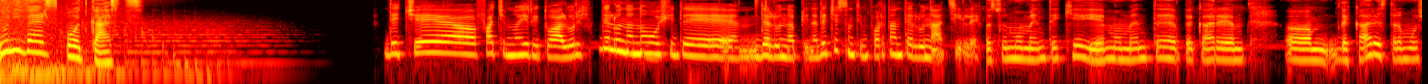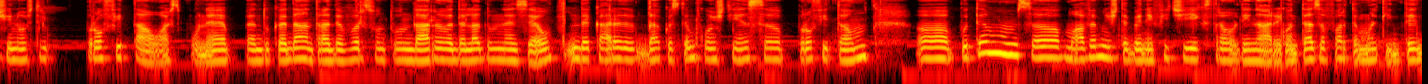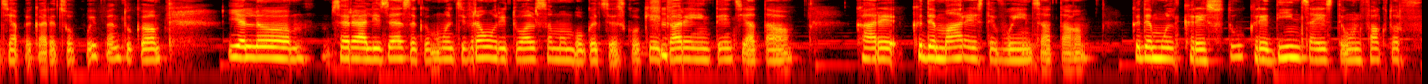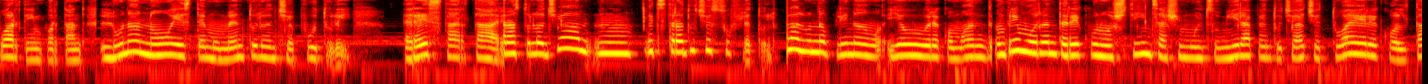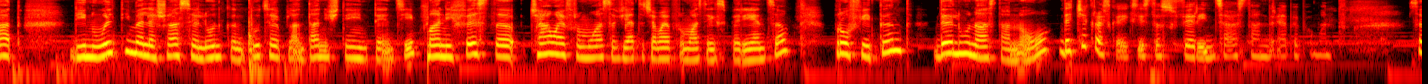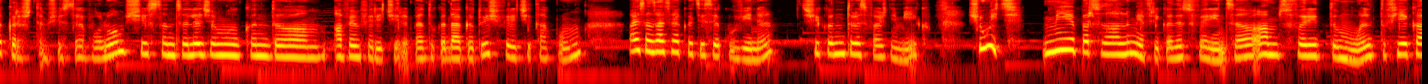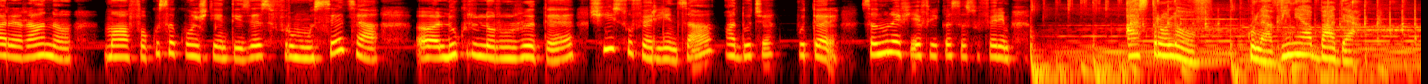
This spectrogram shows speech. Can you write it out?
Zunivers Podcasts De ce uh, facem noi ritualuri de lună nouă și de, de lună plină? De ce sunt importante lunațiile? Sunt momente cheie, momente pe care, um, de care strămoșii noștri profitau, aș spune, pentru că, da, într-adevăr, sunt un dar de la Dumnezeu, de care, dacă suntem conștienți să profităm, uh, putem să avem niște beneficii extraordinare. Contează foarte mult intenția pe care ți-o pui, pentru că el uh, se realizează că mulți vreau un ritual să mă îmbogățesc, ok? Care e intenția ta? Care, cât de mare este voința ta? Cât de mult crezi tu, credința este un factor foarte important. Luna nouă este momentul începutului, restartare. În astrologia mm, îți traduce sufletul. La lună plină eu recomand, în primul rând, recunoștința și mulțumirea pentru ceea ce tu ai recoltat din ultimele șase luni când tu ți-ai plantat niște intenții. Manifestă cea mai frumoasă viață, cea mai frumoasă experiență, profitând de luna asta nouă. De ce crezi că există suferința asta, Andreea, pe pământ? să creștem și să evoluăm și să înțelegem când uh, avem fericire. Pentru că dacă tu ești fericit acum, ai senzația că ți se cuvine și că nu trebuie să faci nimic și uiți. Mie personal nu mi-e frică de suferință, am suferit mult, fiecare rană m-a făcut să conștientizez frumusețea uh, lucrurilor urâte și suferința aduce putere. Să nu ne fie frică să suferim. Astrolov cu Lavinia Badea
